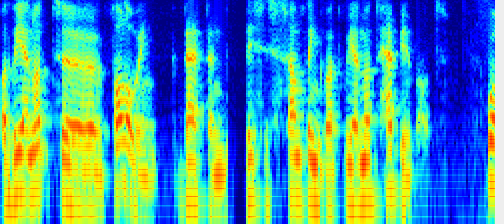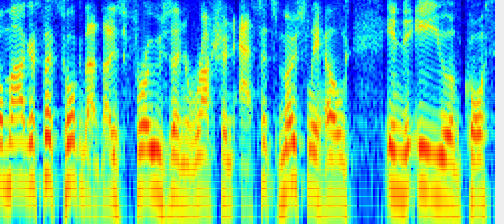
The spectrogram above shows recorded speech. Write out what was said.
but we are not uh, following that, and this is something what we are not happy about. Well, Margus, let's talk about those frozen Russian assets, mostly held in the EU, of course.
